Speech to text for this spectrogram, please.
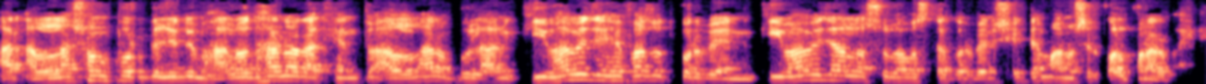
আর আল্লাহ সম্পর্কে যদি ভালো ধারণা রাখেন, তো আল্লাহ রব্বুল আলম কীভাবে যে হেফাজত করবেন, কীভাবে যে আল্লাহ সুব্যবস্থা করবেন, সেটা মানুষের কল্পনার বাইরে।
